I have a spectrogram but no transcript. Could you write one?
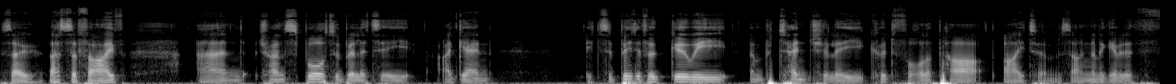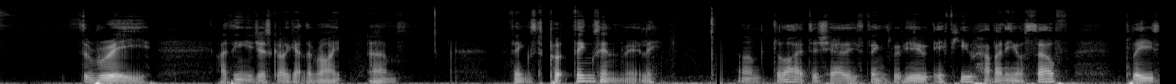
so that's a five. And transportability, again, it's a bit of a gooey and potentially could fall apart item. So I'm going to give it a th- three. I think you just got to get the right um, things to put things in, really. I'm delighted to share these things with you. If you have any yourself, please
